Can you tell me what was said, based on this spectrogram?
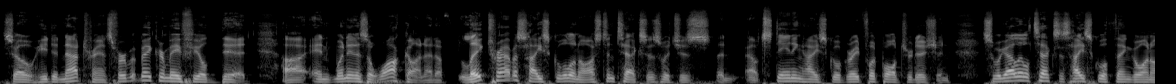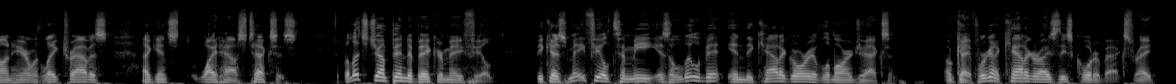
So he did not transfer, but Baker Mayfield did, uh, and went in as a walk-on at a Lake Travis High School in Austin, Texas, which is an outstanding high school, great football tradition. So we got a little Texas high school thing going on here with Lake Travis against White House, Texas. But let's jump into Baker Mayfield. because Mayfield to me is a little bit in the category of Lamar Jackson. Okay, if we're going to categorize these quarterbacks, right?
